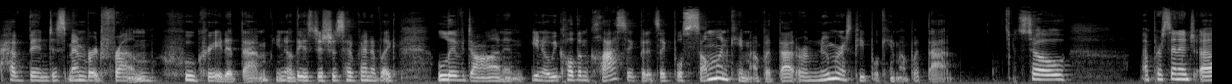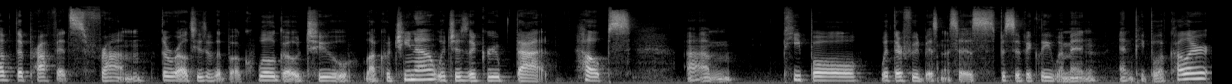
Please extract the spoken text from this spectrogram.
have been dismembered from who created them. You know, these dishes have kind of like lived on, and, you know, we call them classic, but it's like, well, someone came up with that, or numerous people came up with that. So, a percentage of the profits from the royalties of the book will go to La Cocina, which is a group that helps um, people with their food businesses, specifically women and people of color.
